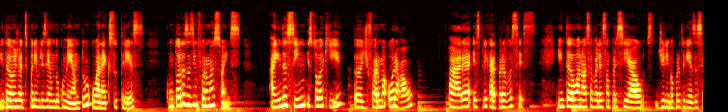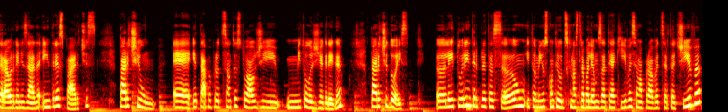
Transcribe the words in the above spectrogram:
Então, eu já disponibilizei um documento, o anexo 3, com todas as informações. Ainda assim, estou aqui uh, de forma oral para explicar para vocês. Então, a nossa avaliação parcial de língua portuguesa será organizada em três partes. Parte 1 é etapa produção textual de mitologia grega. Parte 2, Uh, leitura e interpretação e também os conteúdos que nós trabalhamos até aqui, vai ser uma prova dissertativa.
